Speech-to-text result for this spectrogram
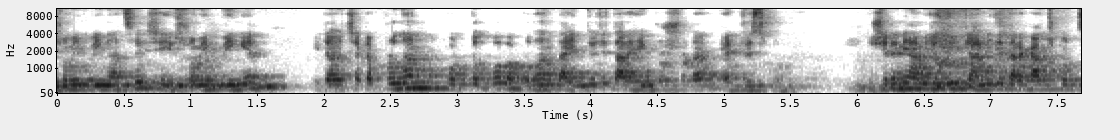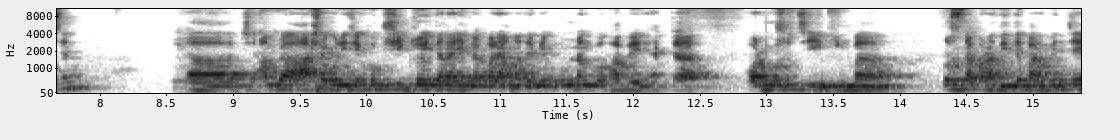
শ্রমিক উইং আছে, সেই শ্রমিক উইং এর এটা হচ্ছে একটা প্রধান কর্তব্য বা প্রধান দায়িত্ব যে তারা এই প্রশ্নটা অ্যাড্রেস করবে। তো সেটা নিয়ে আমি যদি জানি যে তারা কাজ করছেন আমরা আশা করি যে খুব শীঘ্রই তারা এই ব্যাপারে আমাদেরকে পূর্ণাঙ্গভাবে একটা কর্মসূচি কিংবা প্রস্তাবনা দিতে পারবেন যে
